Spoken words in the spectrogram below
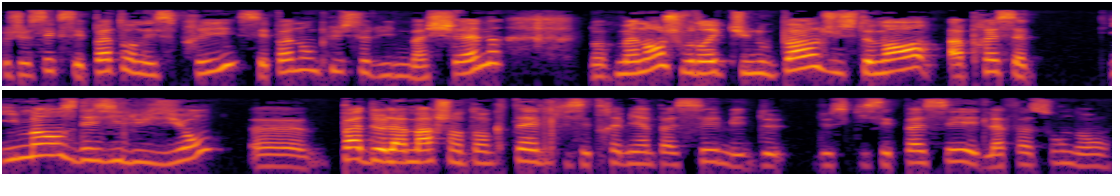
Je sais que c'est pas ton esprit, c'est pas non plus celui de ma chaîne. Donc maintenant, je voudrais que tu nous parles justement, après cette immense désillusion, euh, pas de la marche en tant que telle qui s'est très bien passée, mais de, ce qui s'est passé et de la façon dont,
